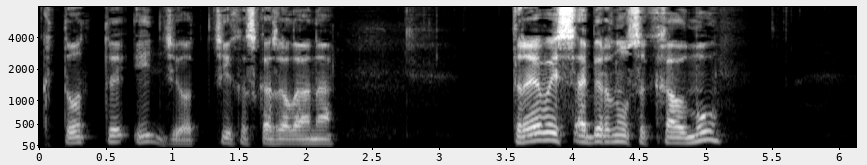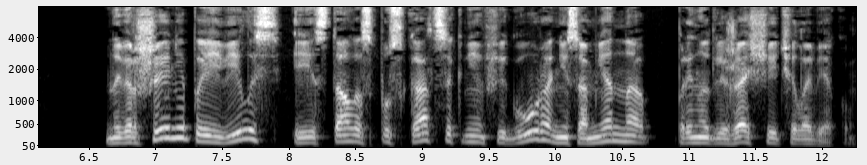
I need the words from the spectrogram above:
«Кто-то идет», — тихо сказала она. Тревис обернулся к холму. На вершине появилась и стала спускаться к ним фигура, несомненно, принадлежащая человеку.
